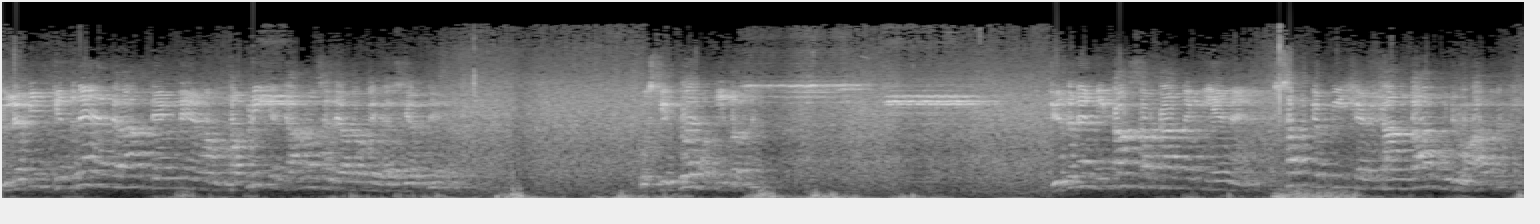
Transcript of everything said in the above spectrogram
لیکن کتنے اعتراض دیکھتے ہیں ہم؟ بکری کے جانوں سے زیادہ کوئی حیثیت نہیں۔ اس کی کوئی حقیقت نہیں جتنے نکاح سرکار نے کیے ہیں سب کے پیچھے شاندار وجوہات رکھی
